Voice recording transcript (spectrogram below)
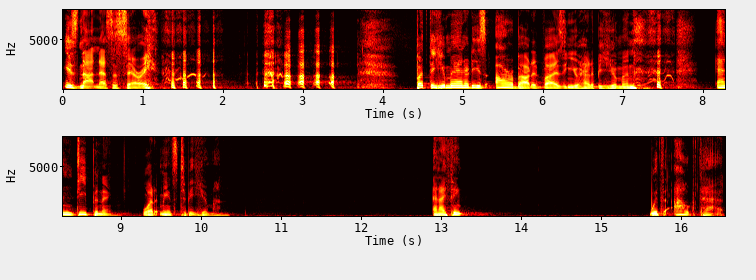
is not necessary. but the humanities are about advising you how to be human and deepening what it means to be human. And I think without that,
